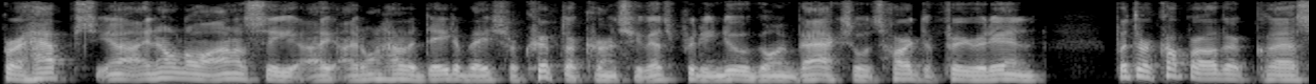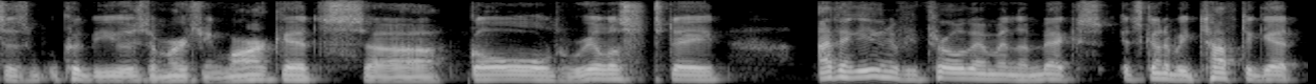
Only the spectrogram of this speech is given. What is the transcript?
perhaps, you know, I don't know, honestly, I, I don't have a database for cryptocurrency. That's pretty new going back, so it's hard to figure it in. But there are a couple of other classes could be used: emerging markets, uh, gold, real estate. I think even if you throw them in the mix, it's going to be tough to get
